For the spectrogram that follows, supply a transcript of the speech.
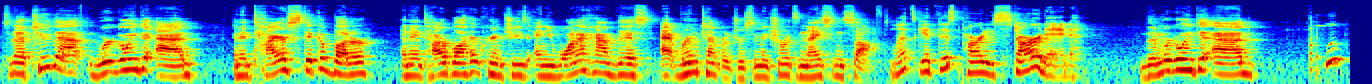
So now to that, we're going to add an entire stick of butter an entire block of cream cheese, and you want to have this at room temperature, so make sure it's nice and soft. Let's get this party started. Then we're going to add Whoop.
